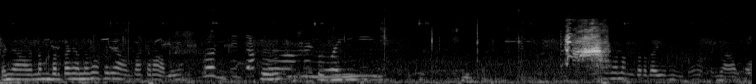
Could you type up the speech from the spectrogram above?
ਪੰਜਾਬ ਨੰਬਰ ਤਾਂ ਕਹਿੰਦਾ ਮੈਂ ਪੰਜਾਬ ਦਾ ਕਰਾ ਲਿਆ ਗੱਡੀ ਚੱਕ ਮੈਨੂੰ ਵਈ ਉਹ ਨੰਬਰ ਦਾ ਹੀ ਹੁੰਦਾ ਪੰਜਾਬ ਦਾ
